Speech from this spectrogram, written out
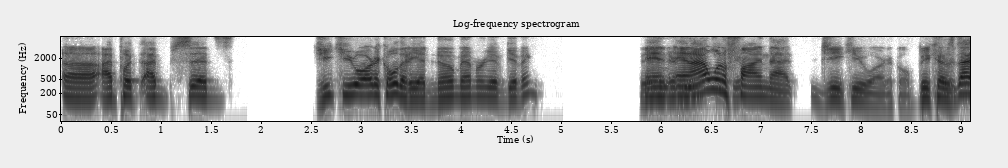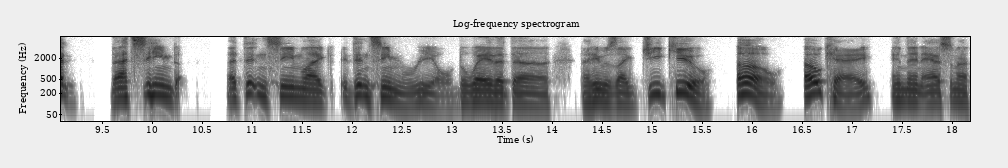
uh, I put I said GQ article that he had no memory of giving. And and I want to find that GQ article because that that seemed that didn't seem like it didn't seem real the way that the that he was like GQ oh okay and then asking a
